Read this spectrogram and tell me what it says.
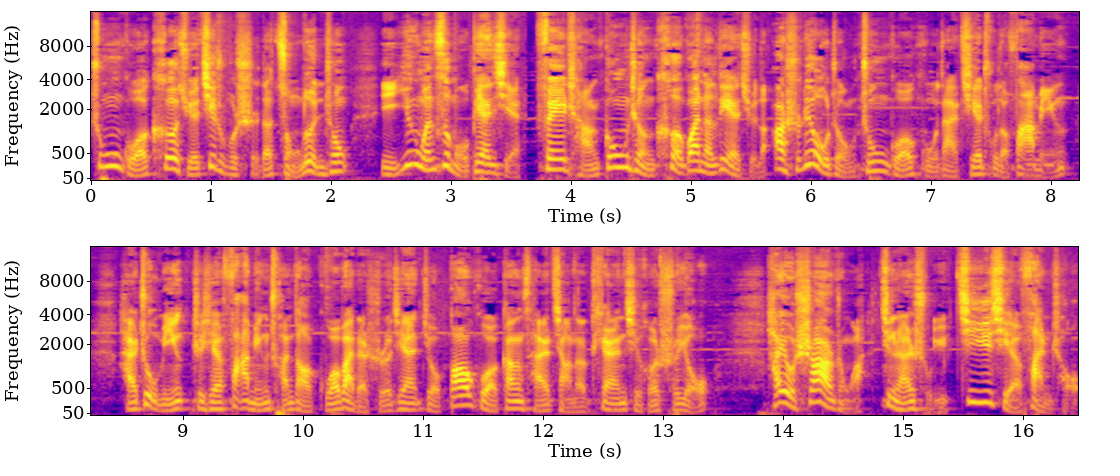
中国科学技术史》的总论中，以英文字母编写，非常公正客观地列举了二十六种中国古代杰出的发明，还注明这些发明传到国外的时间就包括刚才讲的天然气和石油。还有十二种啊，竟然属于机械范畴；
